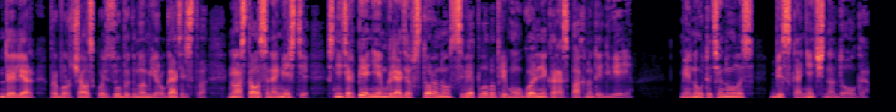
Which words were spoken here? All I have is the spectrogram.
Делер пробурчал сквозь зубы гномье ругательства, но остался на месте, с нетерпением глядя в сторону светлого прямоугольника распахнутой двери. Минута тянулась бесконечно долго.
